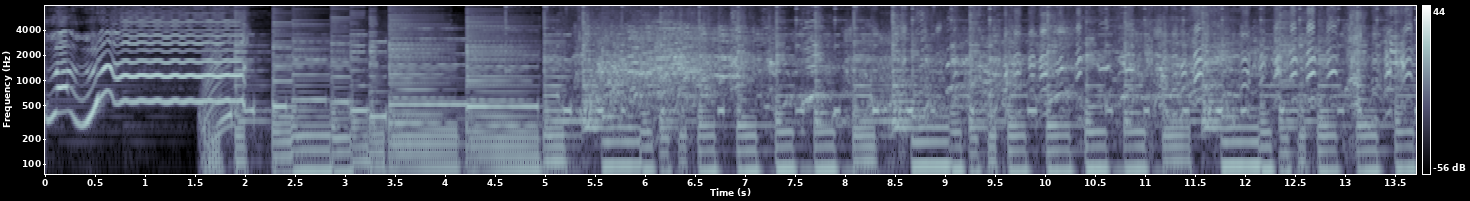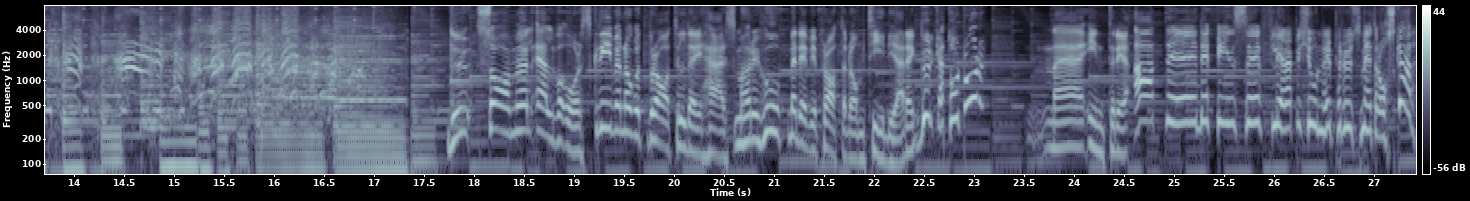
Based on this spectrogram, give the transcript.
la la! Du, Samuel, 11 år, skriver något bra till dig här som hör ihop med det vi pratade om tidigare. Gurkatårtor? Nej, inte det. Att eh, det finns eh, flera personer i Peru som heter Oscar?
